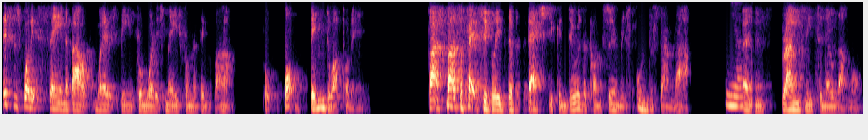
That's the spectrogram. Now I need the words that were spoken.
this is what it's saying about where it's being from, what it's made from, and things like that. But what bin do I put it in? That's that's effectively the best you can do as a consumer is understand that, Yeah. and brands need to know that more.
